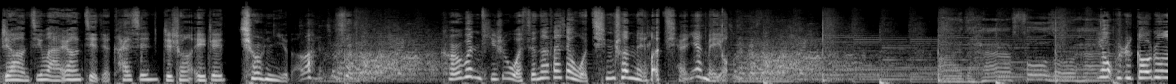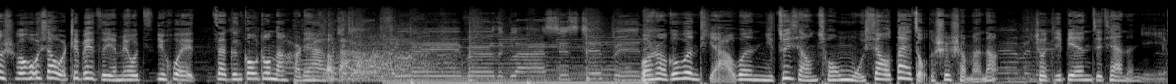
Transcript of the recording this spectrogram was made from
只要你今晚让姐姐开心，这双 AJ 就是你的了。”可是问题是我现在发现我青春没了，钱也没有。要不是高中的时候，我想我这辈子也没有机会再跟高中男孩恋爱了吧。网上有个问题啊，问你最想从母校带走的是什么呢？手机边最亲爱的你，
